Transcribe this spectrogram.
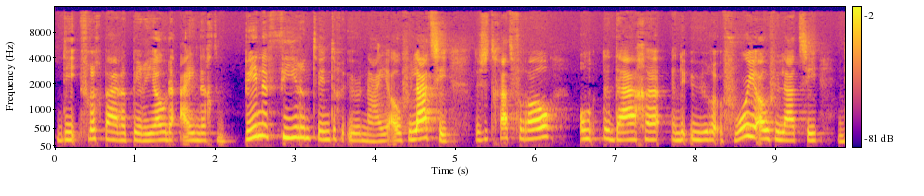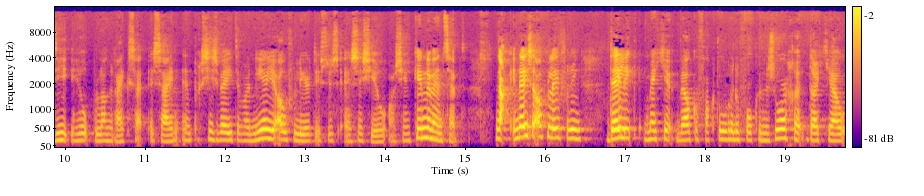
die vruchtbare periode eindigt binnen 24 uur na je ovulatie. Dus het gaat vooral om de dagen en de uren voor je ovulatie die heel belangrijk zijn. En precies weten wanneer je ovuleert is dus essentieel als je een kinderwens hebt. Nou, in deze aflevering deel ik met je welke factoren ervoor kunnen zorgen dat jouw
